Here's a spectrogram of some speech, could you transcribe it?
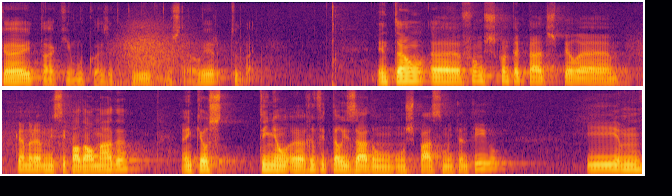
Ok, está aqui uma coisa que não está a ler, tudo bem. Então, uh, fomos contactados pela Câmara Municipal da Almada, em que eles tinham uh, revitalizado um, um, espaço muito antigo e, um,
